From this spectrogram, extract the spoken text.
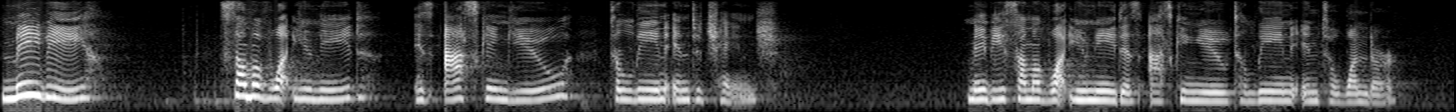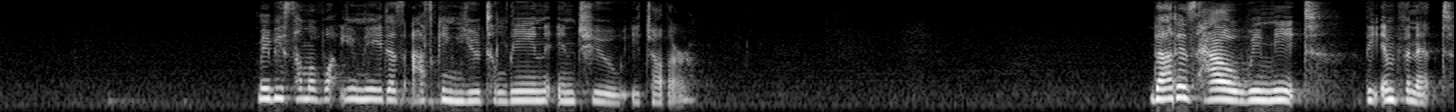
Maybe some of what you need is asking you to lean into change. Maybe some of what you need is asking you to lean into wonder. Maybe some of what you need is asking you to lean into each other. That is how we meet the infinite.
